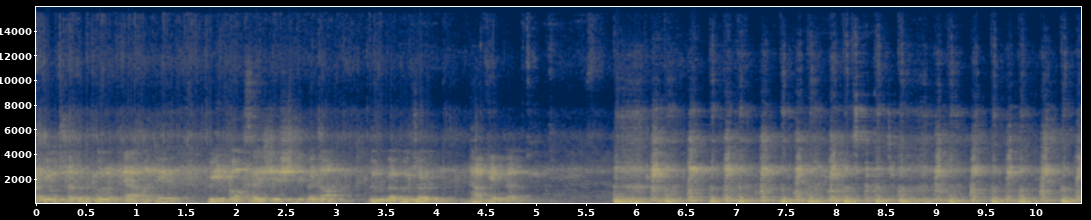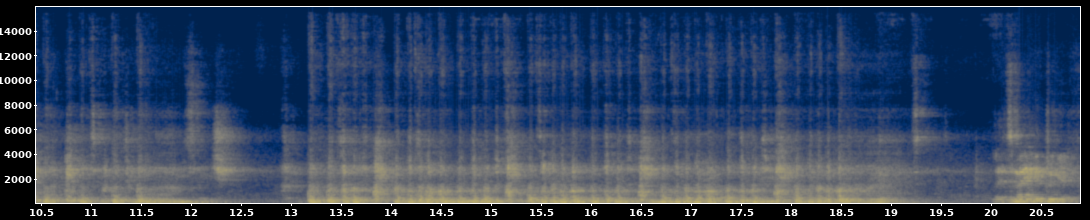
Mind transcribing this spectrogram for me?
শারদীয় উৎসব উপলক্ষে আমাদের বিট বক্সের শেষ নিবেদন দুর্গাপুজোর ঢাকের গান Let's make it together.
